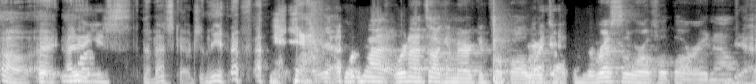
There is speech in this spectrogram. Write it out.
Oh, I, But I what- think he's the best coach in the NFL. Yeah, Yeah. we're not we're not talking American football. We're Right. talking the rest of the world football right now. Yeah.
